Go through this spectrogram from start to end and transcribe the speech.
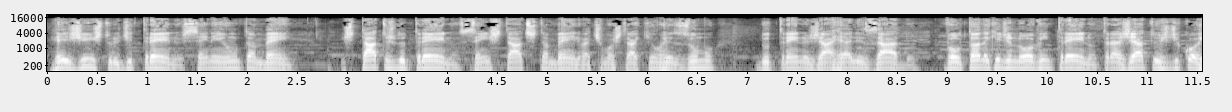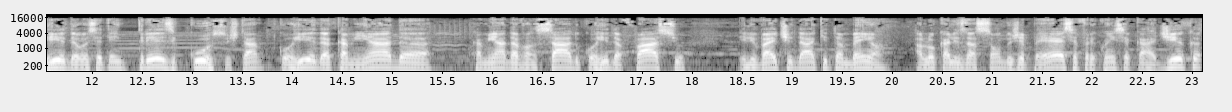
Registro de treinos, sem nenhum também. Status do treino, sem status também. Ele vai te mostrar aqui um resumo do treino já realizado. Voltando aqui de novo em treino, trajetos de corrida, você tem 13 cursos, tá? Corrida, caminhada, caminhada avançado, corrida fácil. Ele vai te dar aqui também, ó, a localização do GPS, a frequência cardíaca.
